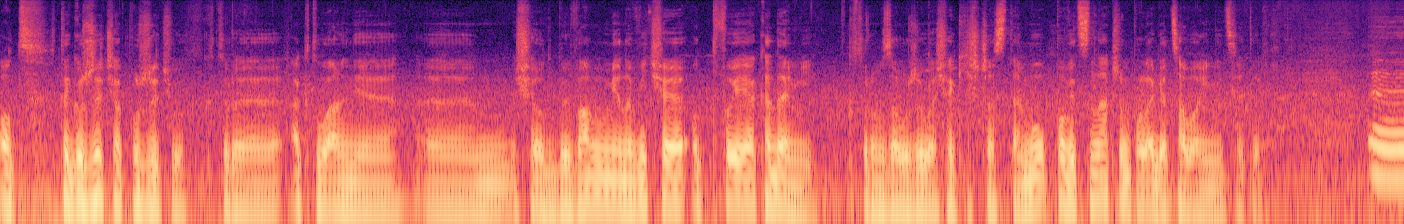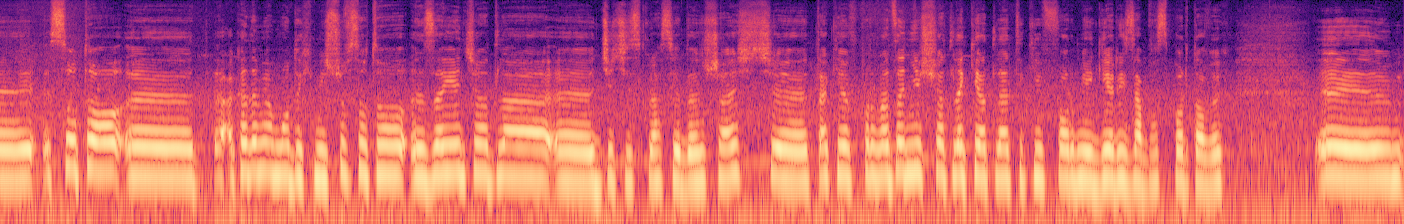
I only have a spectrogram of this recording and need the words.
od tego życia po życiu, które aktualnie się odbywa, mianowicie od Twojej akademii, którą założyłaś jakiś czas temu. Powiedz, na czym polega cała inicjatywa? Y, Są to y, Akademia Młodych Mistrzów, są to zajęcia dla y, dzieci z klas 1-6, y, takie wprowadzenie w świat lekkiej atletyki w formie gier i zabaw sportowych. Y,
